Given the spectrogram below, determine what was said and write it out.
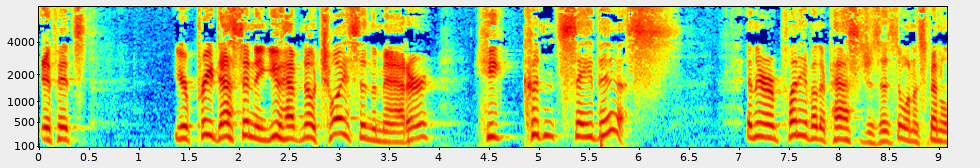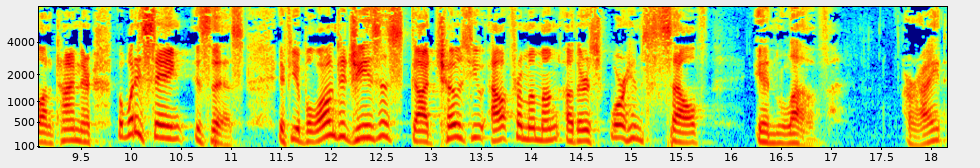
if it's you're predestined and you have no choice in the matter, he couldn't say this. And there are plenty of other passages. I just don't want to spend a lot of time there. But what he's saying is this. If you belong to Jesus, God chose you out from among others for himself in love. All right?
